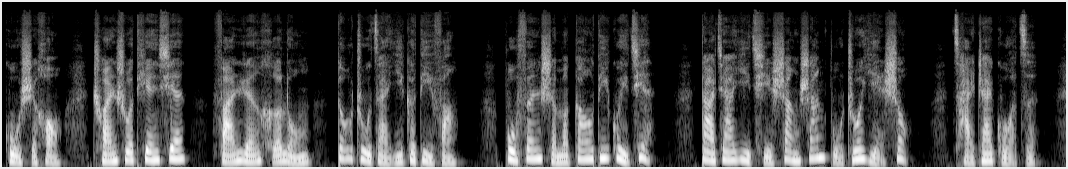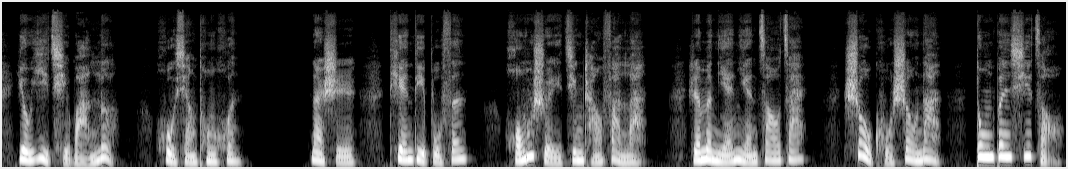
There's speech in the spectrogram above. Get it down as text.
古时候传说天仙、凡人和龙都住在一个地方，不分什么高低贵贱，大家一起上山捕捉野兽、采摘果子，又一起玩乐，互相通婚。那时天地不分，洪水经常泛滥，人们年年遭灾，受苦受难，东奔西走，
